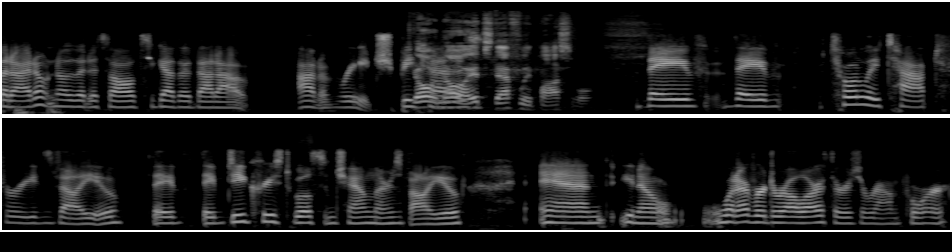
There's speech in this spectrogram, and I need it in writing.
but i don't know that it's all together that out out of reach because no no it's definitely possible. they've they've totally tapped Faried's value. They've they've decreased wilson chandler's value. And you know whatever darrell arthur is around for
